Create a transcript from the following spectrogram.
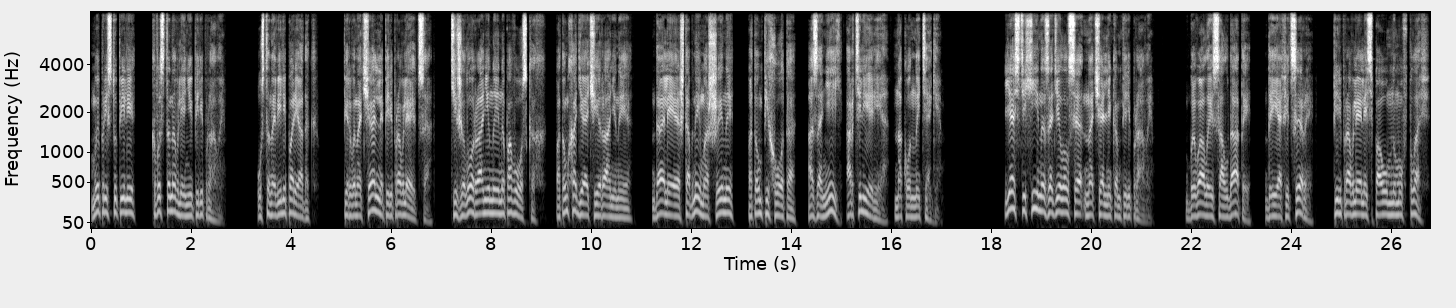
мы приступили к восстановлению переправы. Установили порядок. Первоначально переправляются тяжело раненые на повозках, потом ходячие раненые, далее штабные машины, потом пехота, а за ней артиллерия на конной тяге. Я стихийно заделался начальником переправы. Бывалые солдаты, да и офицеры переправлялись по-умному вплавь,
